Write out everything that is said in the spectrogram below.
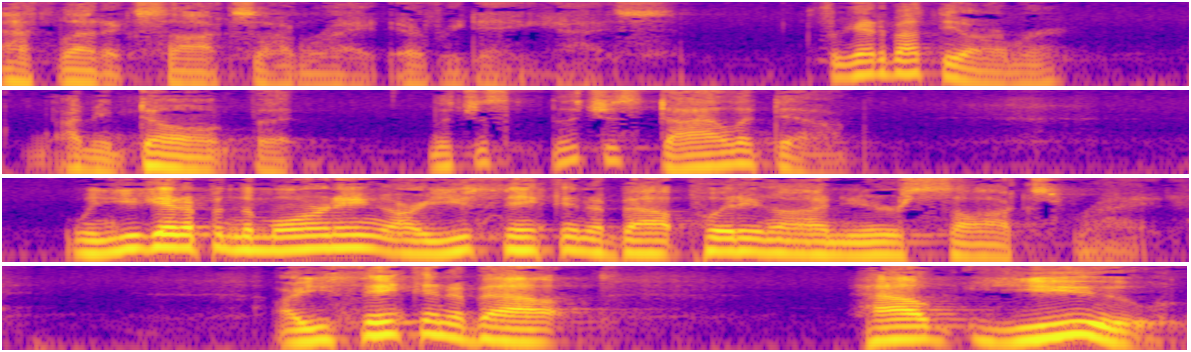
athletic socks on right every day, guys? Forget about the armor. I mean, don't, but let's just, let's just dial it down. When you get up in the morning, are you thinking about putting on your socks right? Are you thinking about how you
